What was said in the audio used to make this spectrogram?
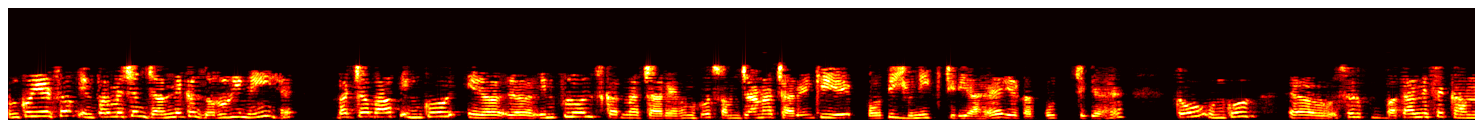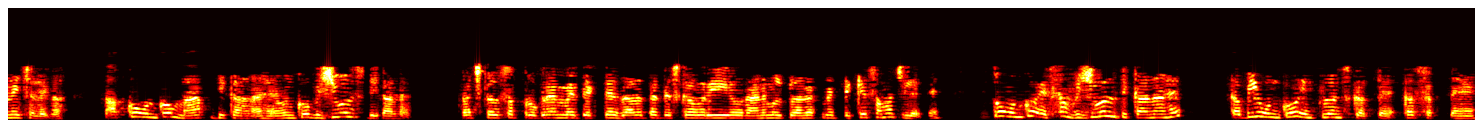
उनको ये सब इंफॉर्मेशन जानने का ज़रूरी नहीं है बट जब आप इनको इन्फ्लुएंस करना चाह रहे हैं, उनको समझाना चाह रहे हैं कि ये बहुत ही यूनिक चिड़िया है एक अद्भुत चिड़िया है तो उनको सिर्फ़ बताने से काम नहीं चलेगा। आपको उनको मैप दिखाना है, उनको विजुअल्स दिखाना है। आजकल सब प्रोग्राम में देखते हैं, ज़्यादातर डिस्कवरी और एनिमल प्लानट में देख के समझ लेते हैं। तो उनको ऐसा विजुअल दिखाना है, तभी उनको इन्फ्लुएंस करते हैं, कर सकते हैं।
